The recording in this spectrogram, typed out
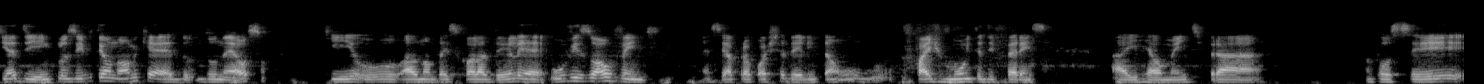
dia a dia. Inclusive tem um nome que é do, do Nelson, que o, o nome da escola dele é O Visual Vende. Essa é a proposta dele. Então, faz muita diferença aí realmente para você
